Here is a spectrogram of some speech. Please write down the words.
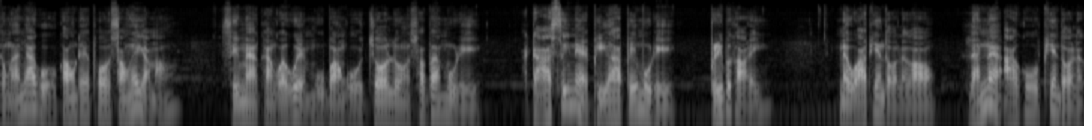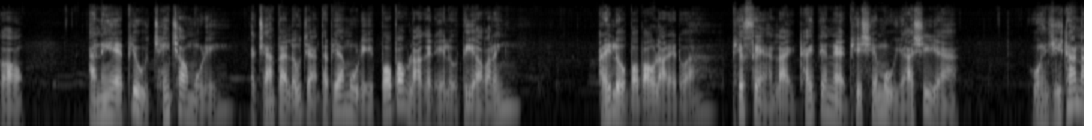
လုပ်ငန်းများကိုအကောင့်ထဲပေါ်ဆောင်ရွက်ရမှာစီမံခန့်ခွဲခွင့်မူပေါင်းကိုကြော်လွန်ဆွပတ်မှုတွေအတားဆီးနဲ့ဖိအားပေးမှုတွေပြိပခါတွေနှဝါဖြင့်တော်၎င်း လက်နက်အားကိုဖြင့်တော်၎င်းအနေရပြုတ်ချင်းချောက်မှုတွေအကြမ်းဖက်လုံးကြံတပြတ်မှုတွေပေါ်ပေါက်လာခဲ့တယ်လို့သိရပါတယ်။အဲဒီလိုပေါ်ပေါက်လာတဲ့တော့ဖြစ်စဉ်အလိုက်ထိုက်တဲ့ဖြစ်ရှင်းမှုရရှိရန်ဝန်ကြီးဌာန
